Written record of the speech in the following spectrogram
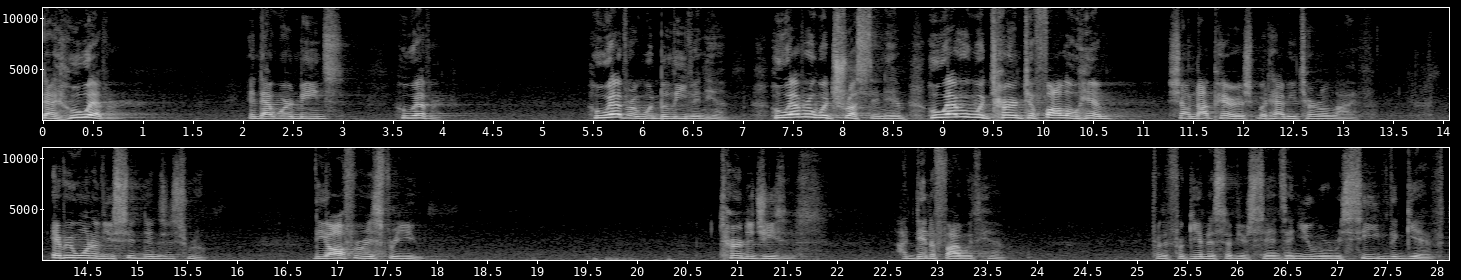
that whoever, and that word means whoever, whoever would believe in him, whoever would trust in him, whoever would turn to follow him shall not perish but have eternal life. Every one of you sitting in this room, the offer is for you. Turn to Jesus, identify with him for the forgiveness of your sins, and you will receive the gift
